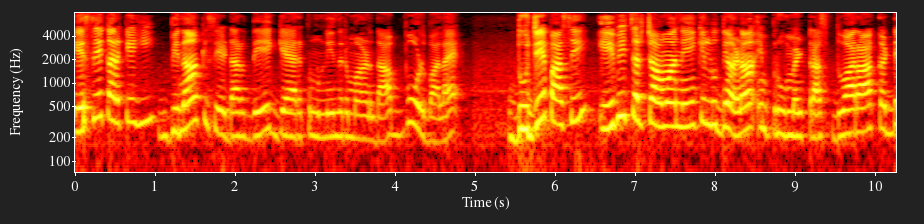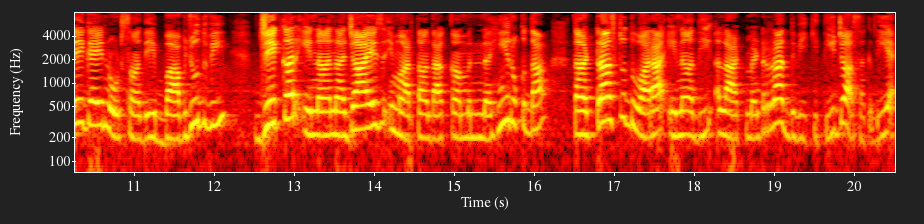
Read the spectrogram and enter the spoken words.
ਇਸੇ ਕਰਕੇ ਹੀ ਬਿਨਾਂ ਕਿਸੇ ਡਰ ਦੇ ਗੈਰ ਕਾਨੂੰਨੀ ਨਿਰਮਾਣ ਦਾ ਬੋਲਬਾਲਾ ਹੈ। ਦੂਜੇ ਪਾਸੇ ਇਹ ਵੀ ਚਰਚਾਵਾਂ ਨੇ ਕਿ ਲੁਧਿਆਣਾ ਇੰਪਰੂਵਮੈਂਟ ਟਰਸਟ ਦੁਆਰਾ ਕੱਢੇ ਗਏ ਨੋਟਿਸਾਂ ਦੇ ਬਾਵਜੂਦ ਵੀ ਜੇਕਰ ਇਹਨਾਂ ਨਾਜਾਇਜ਼ ਇਮਾਰਤਾਂ ਦਾ ਕੰਮ ਨਹੀਂ ਰੁਕਦਾ, ਤਾਂ ਟਰਸਟ ਦੁਆਰਾ ਇਹਨਾਂ ਦੀ ਅਲਾਟਮੈਂਟ ਰੱਦ ਵੀ ਕੀਤੀ ਜਾ ਸਕਦੀ ਹੈ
